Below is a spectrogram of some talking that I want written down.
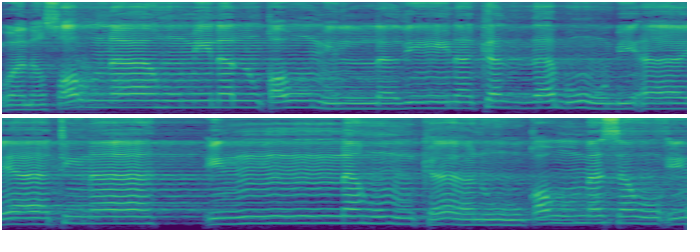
ونصرناه من القوم الذين كذبوا بآياتنا إنهم كانوا قوم سوء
